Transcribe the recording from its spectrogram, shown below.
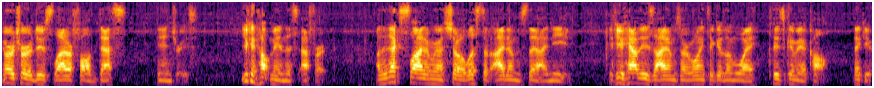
in order to reduce ladder fall deaths and injuries. You can help me in this effort. On the next slide, I'm going to show a list of items that I need. If you have these items and are willing to give them away, please give me a call. Thank you.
